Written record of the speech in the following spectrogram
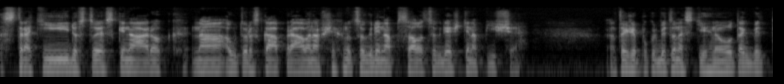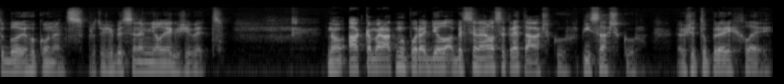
ztratí Dostojevsky nárok na autorská práva na všechno, co kdy napsal, co kdy ještě napíše. A takže pokud by to nestihnul, tak by to byl jeho konec, protože by se neměl jak živit. No a kamarád mu poradil, aby se najal sekretářku, písařku, že to bude rychleji.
